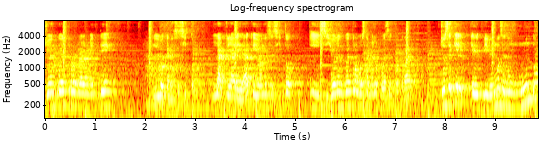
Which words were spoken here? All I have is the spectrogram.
yo encuentro realmente lo que necesito, la claridad que yo necesito y si yo lo encuentro, vos también lo puedes encontrar. Yo sé que eh, vivimos en un mundo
